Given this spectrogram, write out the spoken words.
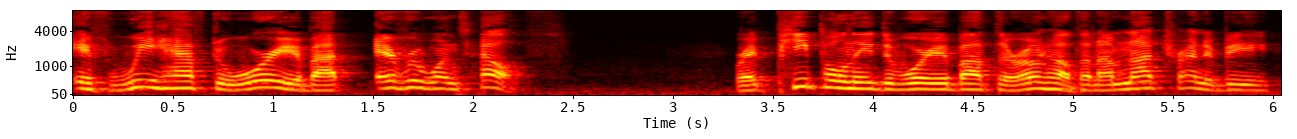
if we have to worry about everyone's health, right? People need to worry about their own health. And I'm not trying to be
